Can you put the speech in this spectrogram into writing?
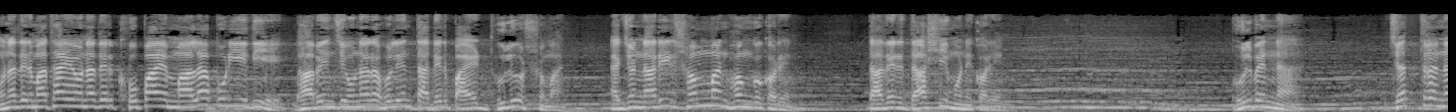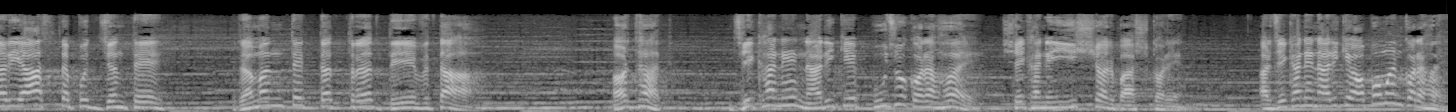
ওনাদের মাথায় ওনাদের খোপায় মালা পরিয়ে দিয়ে ভাবেন যে ওনারা হলেন তাদের পায়ের ধুলোর সমান। একজন নারীর সম্মান ভঙ্গ করেন, তাদের দাসী মনে করেন। ভুলবেন না, যত্র নারী আস্ত পূজ্যন্তে, রমন্তে তত্র দেবতা। অর্থাৎ, যেখানে নারীকে পুজো করা হয় সেখানে ঈশ্বর বাস করেন। আর যেখানে নারীকে অপমান করা হয়,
